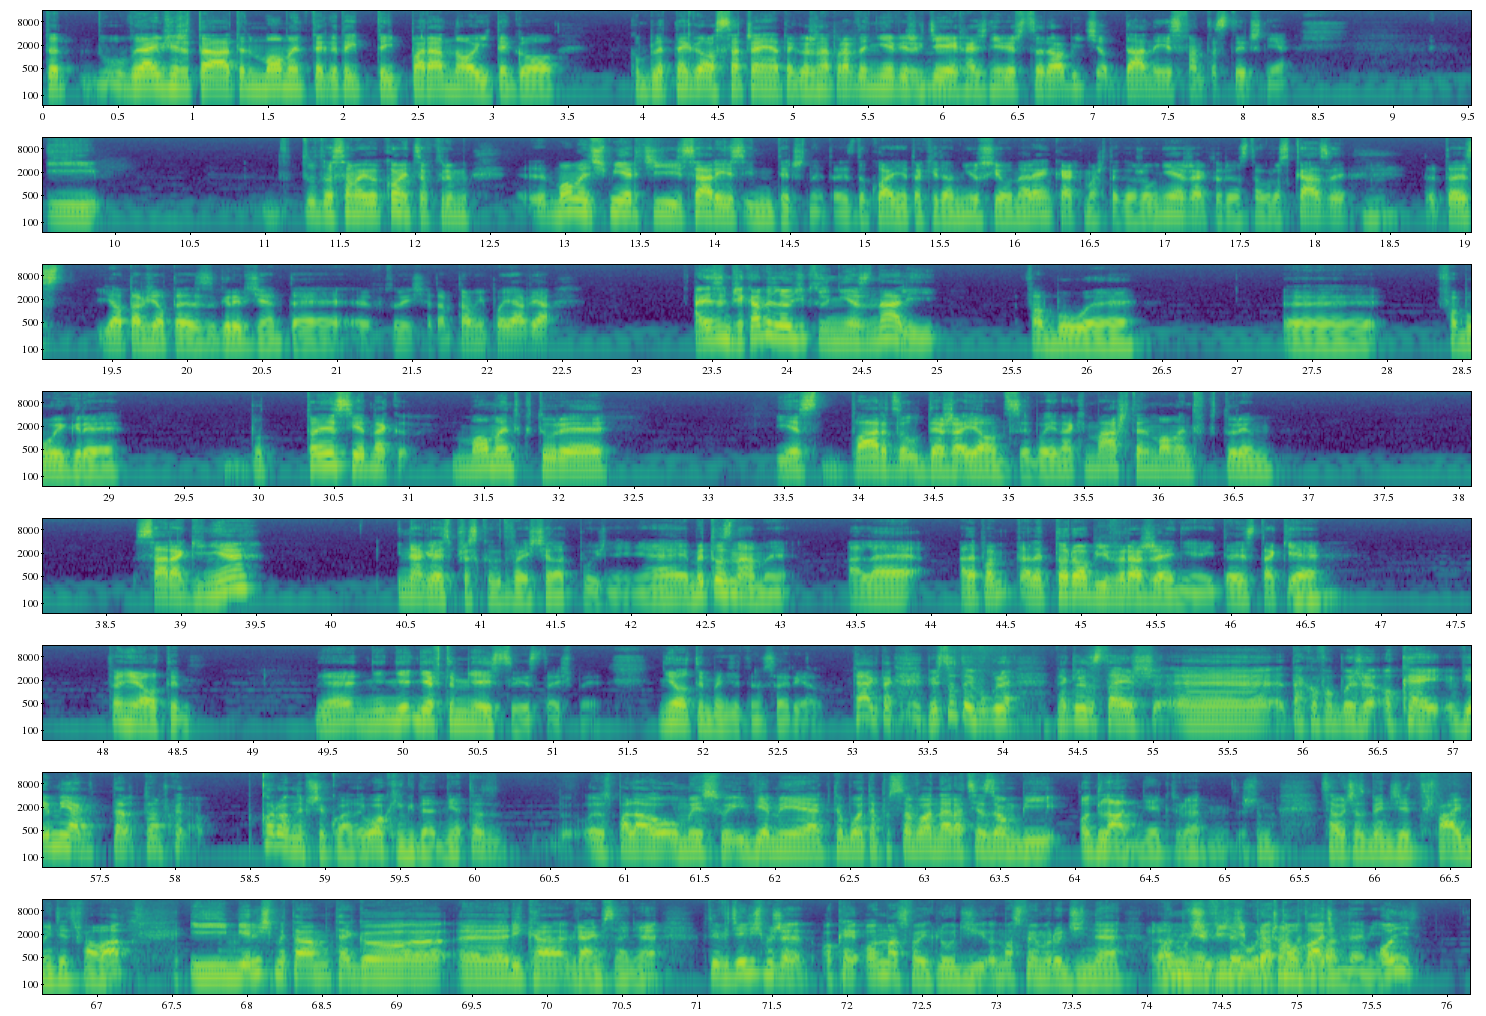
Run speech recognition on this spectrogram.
to, wydaje mi się, że ta, ten moment tego, tej, tej paranoi, tego kompletnego osaczenia, tego, że naprawdę nie wiesz, gdzie jechać, nie wiesz, co robić, oddany jest fantastycznie. I to do samego końca, w którym e, moment śmierci Sary jest identyczny. To jest dokładnie to, kiedy on niósł ją na rękach, masz tego żołnierza, który dostał rozkazy. Mhm. To, to, jest jota w jotę z gry wzięte, w której się tam Tommy pojawia. A jestem ciekawy dla ludzi, którzy nie znali fabuły yy, fabuły gry. Bo to jest jednak moment, który jest bardzo uderzający, bo jednak masz ten moment, w którym Sara ginie i nagle jest przeskok 20 lat później, nie? My to znamy, ale, ale, ale to robi wrażenie i to jest takie mhm. to nie o tym. Nie? Nie, nie, nie w tym miejscu jesteśmy. Nie o tym będzie ten serial. Tak, tak. Wiesz co, tutaj w ogóle nagle dostajesz e, taką fabułę, że okej, okay, wiemy jak to, to na przykład koronny przykład, Walking Dead, nie? To rozpalało umysły i wiemy jak to była ta podstawowa narracja zombie od lat, nie? Która zresztą cały czas będzie trwała i będzie trwała. I mieliśmy tam tego e, Ricka Grimesa, nie? Który wiedzieliśmy, że okej, okay, on ma swoich ludzi, on ma swoją rodzinę, on, on musi widzi uratować. Pandemii. On,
